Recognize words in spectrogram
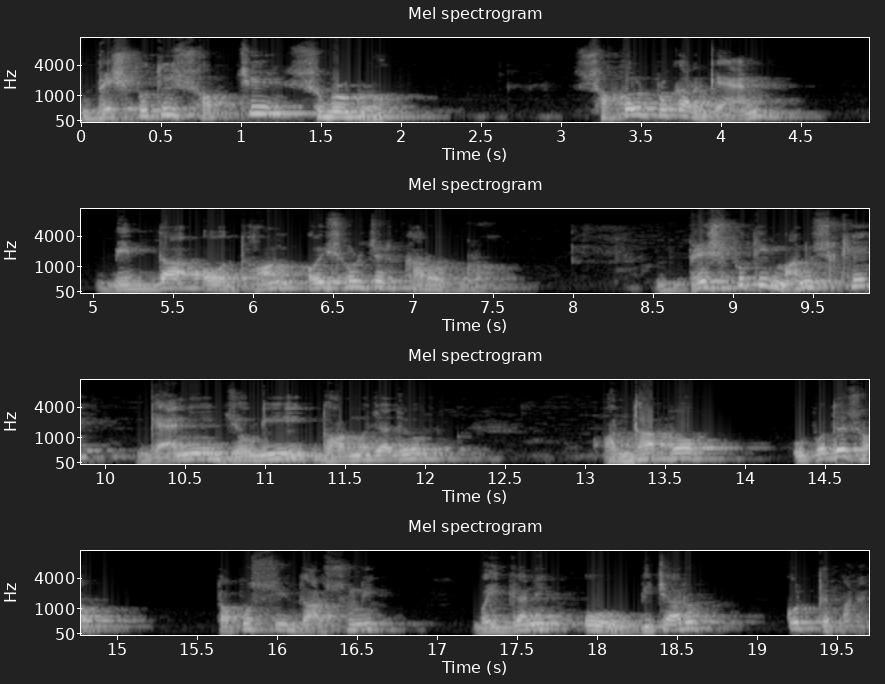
বৃহস্পতি সবচেয়ে শুভ গ্রহ। সকল প্রকার জ্ঞান, বিদ্যা ও ধন ঐশ্বর্যের কারক গ্রহ। বৃহস্পতি মানুষকে জ্ঞানী, যোগী, ধর্মযাজক, অধ্যাপক, উপদেশক, তপস্বী, দার্শনিক, বৈজ্ঞানিক ও বিচারক করতে পারেন।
